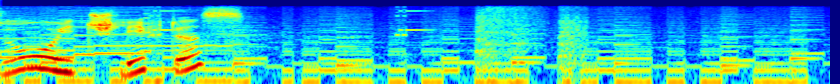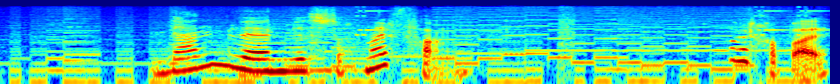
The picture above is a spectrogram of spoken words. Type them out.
So, jetzt schläft es. Dann werden wir es doch mal fangen. Ultraball.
